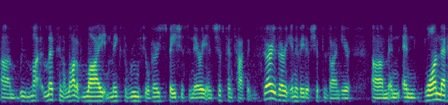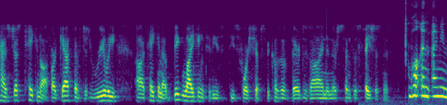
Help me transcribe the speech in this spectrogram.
Um, it lets in a lot of light and makes the room feel very spacious and airy, and it's just fantastic. Very, very innovative ship design here, um, and and one that has just taken off. Our guests have just really uh, taken a big liking to these these four ships because of their design and their sense of spaciousness. Well, and I mean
